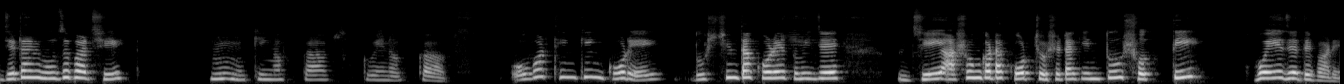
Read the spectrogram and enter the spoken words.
যেটা আমি বুঝতে পারছি, হুম king of cups queen of cups over thinking করে, দুশ্চিন্তা করে তুমি যে যে আশঙ্কাটা করছ, সেটা কিন্তু সত্যি হয়ে যেতে পারে।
